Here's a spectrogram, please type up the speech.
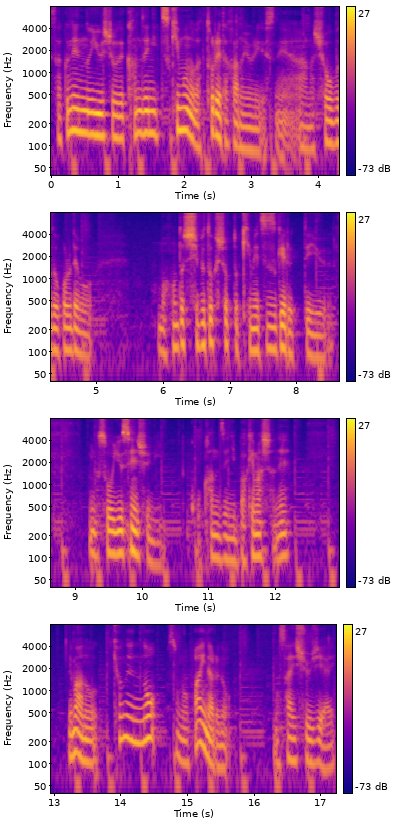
昨年の優勝で完全につきものが取れたかのようにですねあの勝負どころでもまあ本当しぶとくショット決め続けるっていうそういう選手にこう完全に化けましたね。でまああの去年のそのファイナルの最終試合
